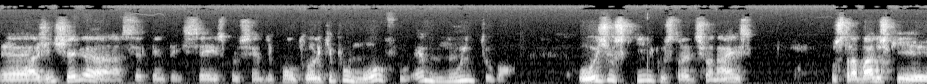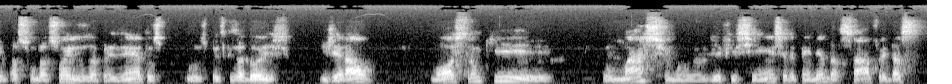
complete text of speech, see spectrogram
é, a gente chega a 76% de controle, que para o mofo é muito bom. Hoje, os químicos tradicionais, os trabalhos que as fundações nos apresentam, os, os pesquisadores em geral, mostram que o máximo de eficiência, dependendo da safra e das.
